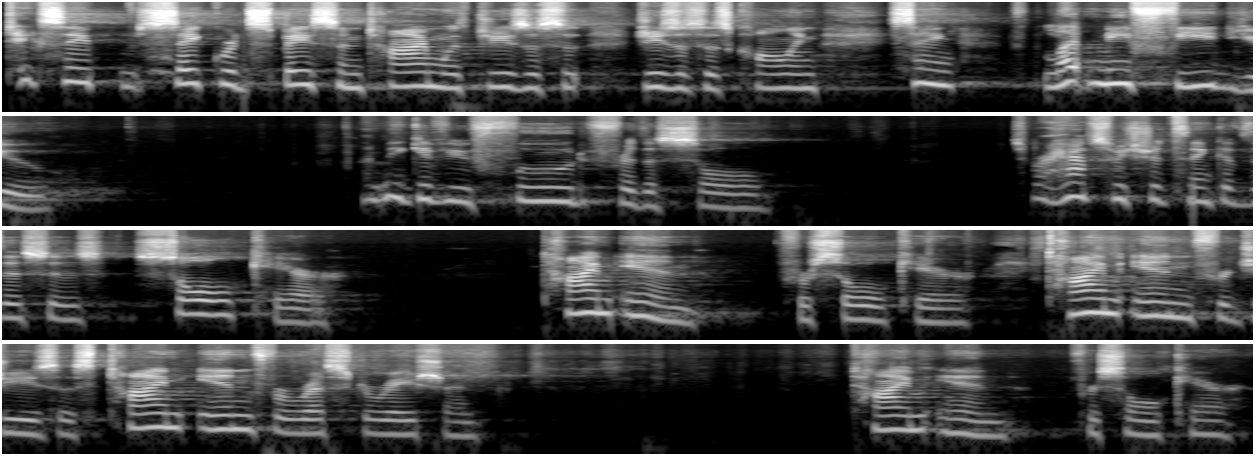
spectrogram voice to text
Take sacred space and time with Jesus. Jesus is calling, saying, Let me feed you. Let me give you food for the soul. So perhaps we should think of this as soul care. Time in for soul care, time in for Jesus, time in for restoration, time in for soul care.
